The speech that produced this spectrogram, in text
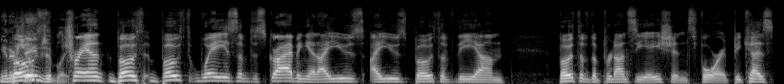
Interchangeably. both tran- both both ways of describing it. I use I use both of the um both of the pronunciations for it because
